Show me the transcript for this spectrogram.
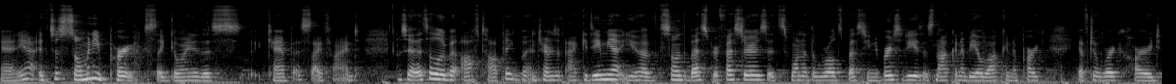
And yeah, it's just so many perks like going to this campus, I find. So yeah, that's a little bit off topic, but in terms of academia, you have some of the best professors. It's one of the world's best universities. It's not going to be a walk in the park. You have to work hard.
